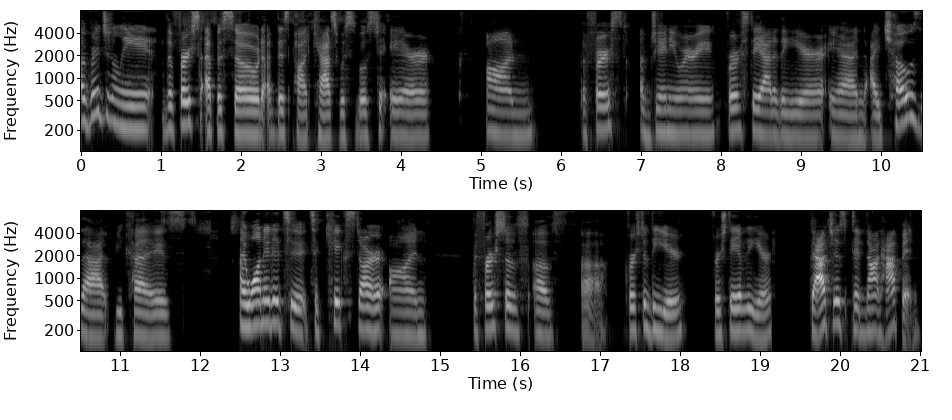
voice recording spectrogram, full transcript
originally, the first episode of this podcast was supposed to air on the 1st of January, first day out of the year. And I chose that because I wanted it to, to kickstart on the first of, of, uh, first of the year, first day of the year. That just did not happen.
